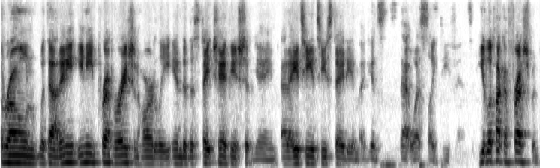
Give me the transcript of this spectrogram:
thrown without any any preparation hardly into the state championship game at AT&T Stadium against that Westlake defense. He looked like a freshman.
